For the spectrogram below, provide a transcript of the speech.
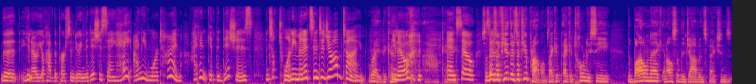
the you know you'll have the person doing the dishes saying, "Hey, I need more time. I didn't get the dishes until 20 minutes into job time." Right, because You know, okay. and so So there's a few there's a few problems. I could I could totally see the bottleneck and also the job inspections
